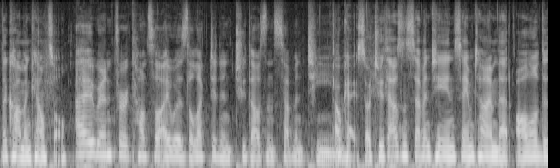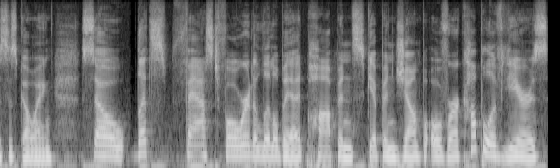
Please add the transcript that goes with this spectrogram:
the Common Council? I ran for council. I was elected in 2017. Okay, so 2017, same time that all of this is going. So let's fast forward a little bit, hop and skip and jump over a couple of years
